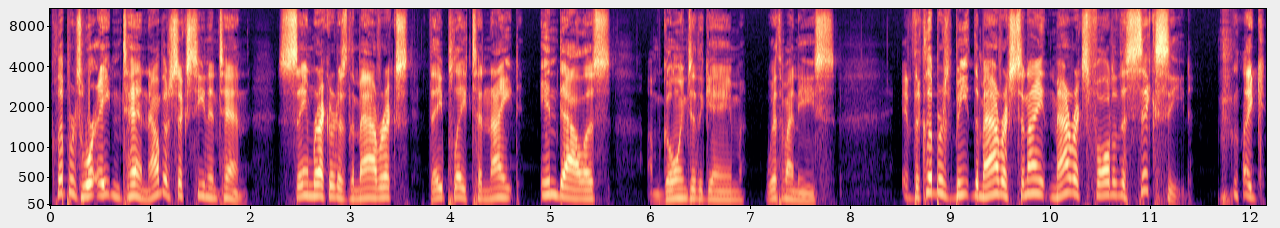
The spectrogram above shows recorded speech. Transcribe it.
Clippers were eight and ten. Now they're sixteen and ten. Same record as the Mavericks. They play tonight in Dallas. I'm going to the game with my niece. If the Clippers beat the Mavericks tonight, Mavericks fall to the sixth seed. like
